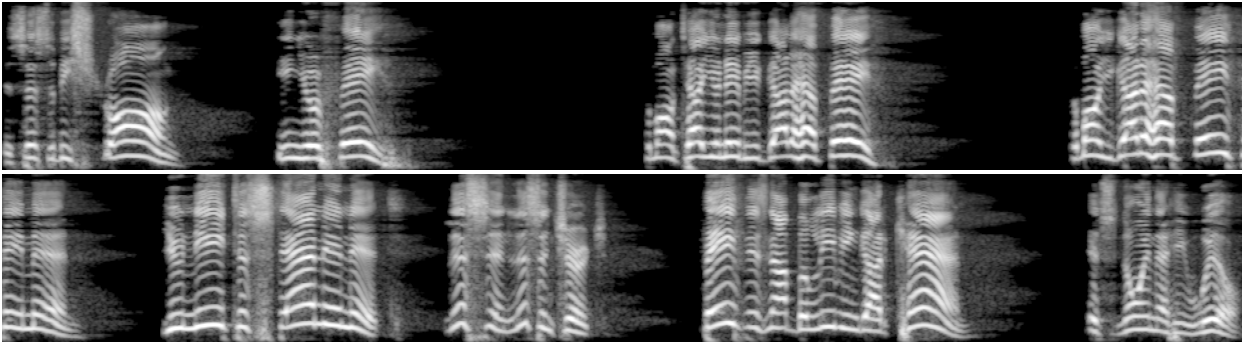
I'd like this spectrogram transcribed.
It says to be strong in your faith. Come on, tell your neighbor you got to have faith. Come on, you got to have faith. Amen. You need to stand in it. Listen, listen, church. Faith is not believing God can, it's knowing that He will.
